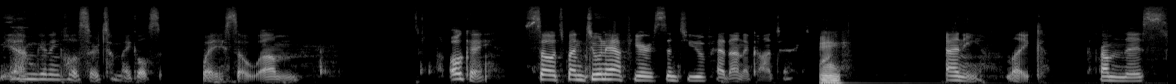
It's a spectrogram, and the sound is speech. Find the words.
Yeah, I'm getting closer to Michael's way. So, um. Okay. So it's been two and a half years since you've had any contact. Mm. Any, like, from this,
